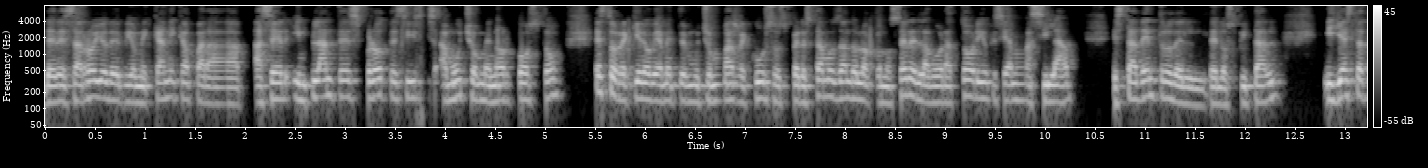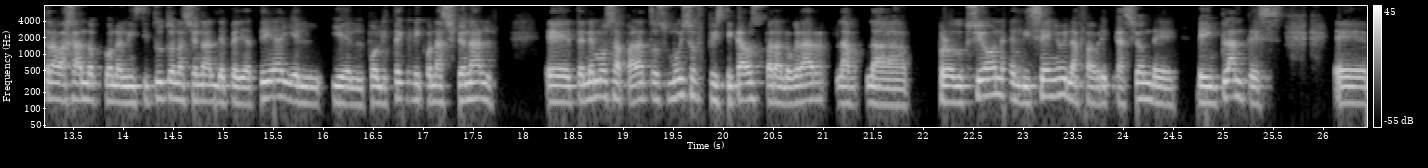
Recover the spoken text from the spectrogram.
de desarrollo de biomecánica para hacer implantes, prótesis a mucho menor costo. Esto requiere obviamente mucho más recursos, pero estamos dándolo a conocer. El laboratorio que se llama SILAB está dentro del, del hospital y ya está trabajando con el Instituto Nacional de Pediatría y el, y el Politécnico Nacional. Eh, tenemos aparatos muy sofisticados para lograr la, producción, el diseño y la fabricación de, implantes. Eh,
